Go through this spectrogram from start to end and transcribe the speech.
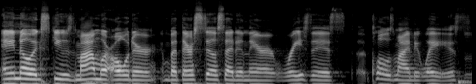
Ain't no excuse. Mine were older, but they're still set in their racist, closed-minded ways.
